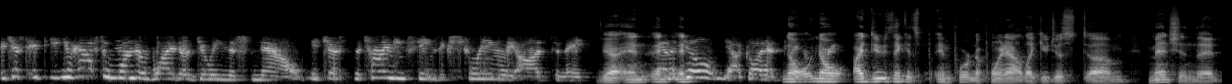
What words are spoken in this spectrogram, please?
it just, it, you have to wonder why they're doing this now. It just, the timing seems extremely odd to me. yeah, and and, And and until, yeah, go ahead. No, no, I do think it's important to point out, like you just um, mentioned, that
